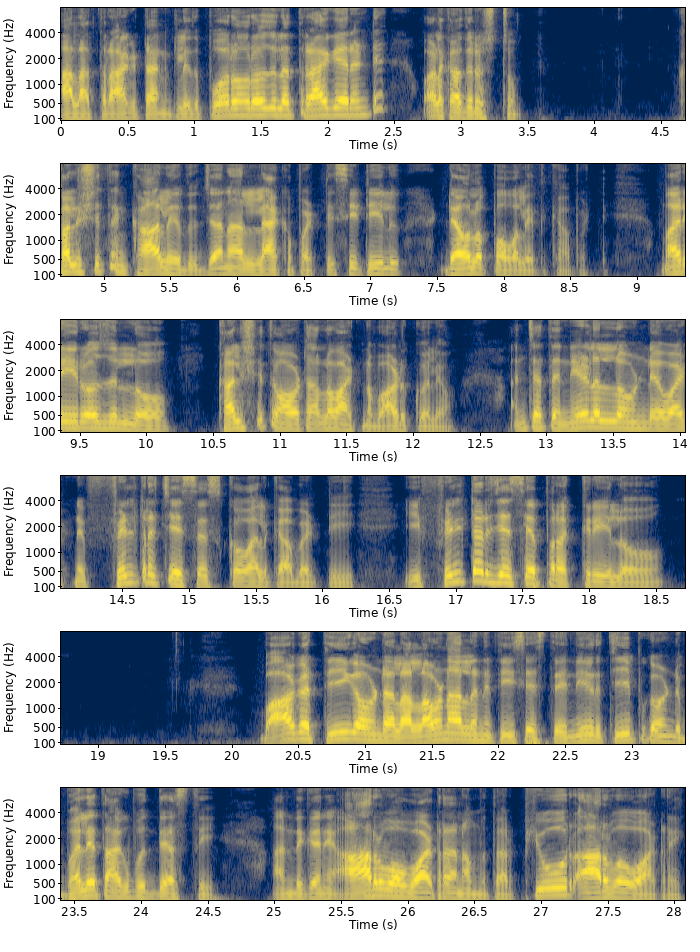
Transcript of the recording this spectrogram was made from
అలా త్రాగటానికి లేదు. పూర్వం రోజుల్లో త్రాగారంటే వాళ్ళకి అదృష్టం. కలుషితం కాలేదు. జనాలు లేకపట్టి సిటీలు డెవలప్ అవ్వలేదు కాబట్టి. మరి ఈ రోజుల్లో కలుషితం అవటంలో వాటిని వాడుకోలేం. అంచేత నీళ్ళల్లో ఉండే వాటిని ఫిల్టర్ చేసేసుకోవాలి కాబట్టి ఈ ఫిల్టర్ చేసే ప్రక్రియలో బాగా తీగా ఉండాలి. ఆ లవణాలని తీసేస్తే నీరు తీపిగా ఉండి భలే తాగుబుద్దేస్తాయి. అందుకని ఆర్వో వాటర్ అని అమ్ముతారు. ప్యూర్ ఆర్వో వాటర్ ఇక.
